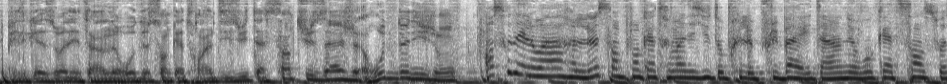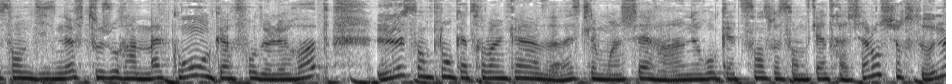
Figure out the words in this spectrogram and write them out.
et puis le gasoil est à 1,298€ à Saint-Usage, route de Dijon. En Saône-et-Loire, le samplon 98 au prix le plus bas est à 1,479€, toujours à Mâcon, au carrefour de l'Europe. Le samplon 95 reste le moins cher à 1,464€ à Chalon-sur-Saône,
